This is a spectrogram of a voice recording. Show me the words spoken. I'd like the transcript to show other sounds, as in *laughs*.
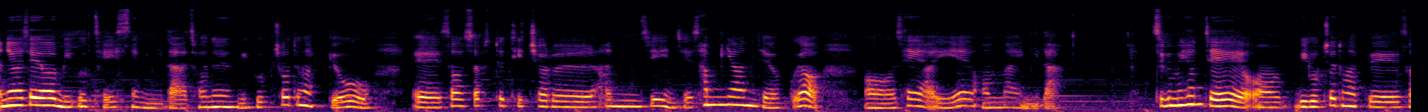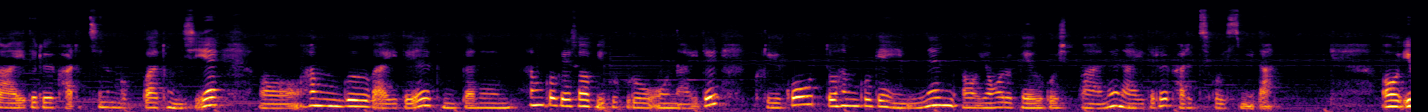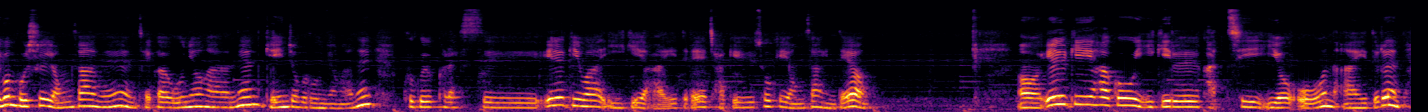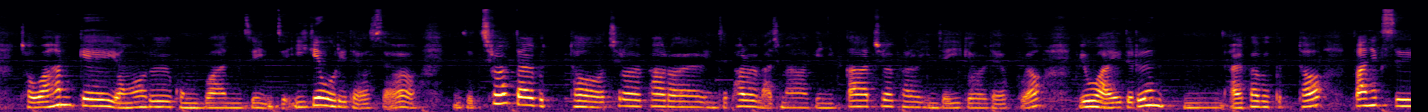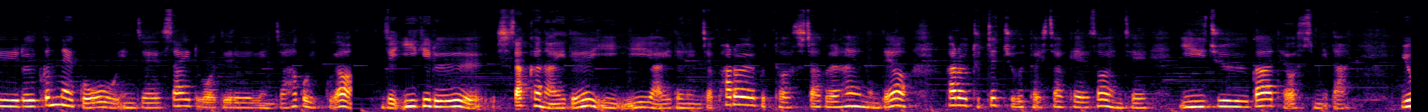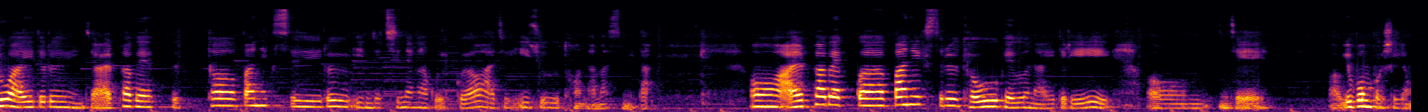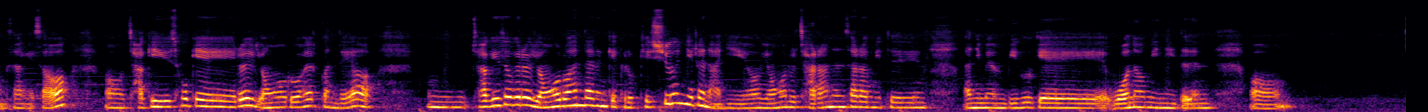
안녕하세요. 미국 제이쌤입니다. 저는 미국 초등학교에서 서브스트 티처를 한 지 이제 3년 되었고요. 어, 새 아이의 엄마입니다. 지금 현재 어, 미국 초등학교에서 아이들을 가르치는 것과 동시에 어, 한국 아이들, 그러니까는 한국에서 미국으로 온 아이들, 그리고 또 한국에 있는 어, 영어를 배우고 싶어 하는 아이들을 가르치고 있습니다. 어, 이번 보실 영상은 제가 운영하는, 개인적으로 운영하는 구글 클래스 1기와 2기 아이들의 자기소개 영상인데요. 어, 1기하고 2기를 같이 이어온 아이들은 저와 함께 영어를 공부한 지 이제 2개월이 되었어요. 이제 7월 달부터 7월, 8월, 이제 8월 마지막이니까 7월, 8월 이제 2개월 되었고요. 요 아이들은 음, 알파벳부터 파닉스를 끝내고 이제 사이드 워드를 이제 하고 있고요. 이제 2기를 시작한 아이들, 이, 이 아이들은 이제 8월부터 시작을 하였는데요. 8월 둘째 주부터 시작해서 이제 2주가 되었습니다. 요 아이들은 이제 알파벳부터 파닉스를 이제 진행하고 있고요. 아직 2주 더 남았습니다. 어, 알파벳과 파닉스를 겨우 배운 아이들이 어, 이제 어, 이번 보실 영상에서 어, 자기 소개를 영어로 할 건데요. 음, 자기소개를 영어로 한다는 게 그렇게 쉬운 일은 아니에요. 영어를 잘하는 사람이든 아니면 미국의 원어민이든 어,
